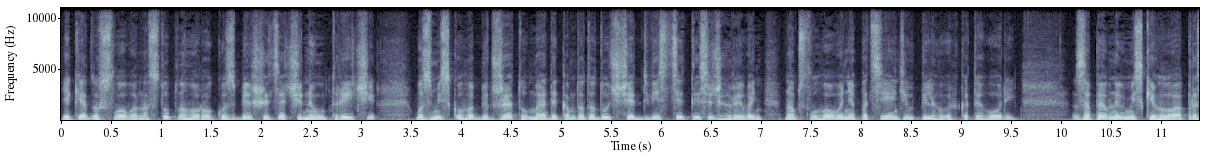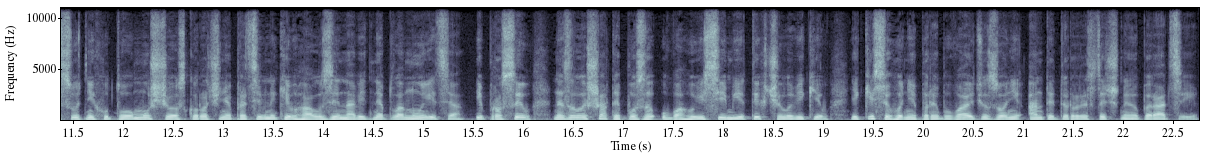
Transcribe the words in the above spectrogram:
яке, до слова, наступного року збільшиться чи не утричі, бо з міського бюджету медикам додадуть ще 200 тисяч гривень на обслуговування пацієнтів пільгових категорій. Запевнив міський голова присутніх у тому, що скорочення працівників галузі навіть не планується, і просив не залишати поза увагою сім'ї тих чоловіків, які сьогодні перебувають у зоні антитерористичної операції.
